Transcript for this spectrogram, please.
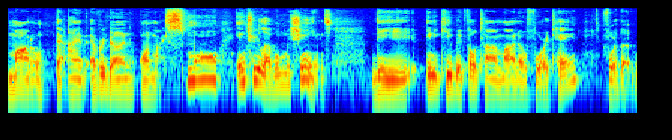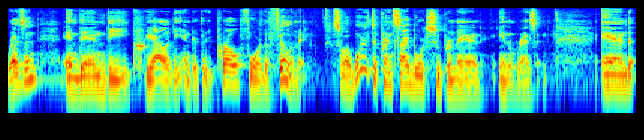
model that I have ever done on my small entry level machines. The Anycubic Photon Mono 4K for the resin, and then the Creality Ender 3 Pro for the filament. So I wanted to print Cyborg Superman in resin. And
